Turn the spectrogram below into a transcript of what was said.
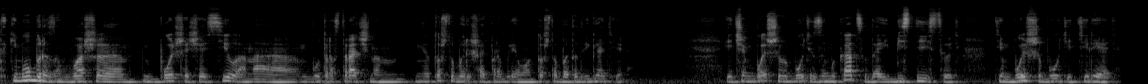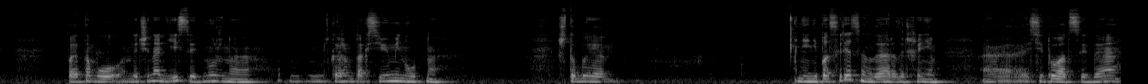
таким образом ваша большая часть силы, она будет растрачена не на то, чтобы решать проблему, а на то, чтобы отодвигать ее. И чем больше вы будете замыкаться, да, и бездействовать, тем больше будете терять. Поэтому начинать действовать нужно, скажем так, сиюминутно, чтобы не непосредственно, да, разрешением э, ситуации, да,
